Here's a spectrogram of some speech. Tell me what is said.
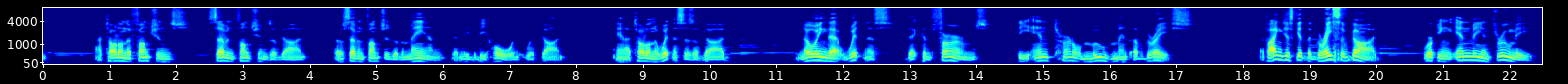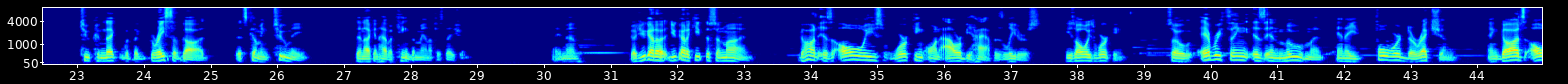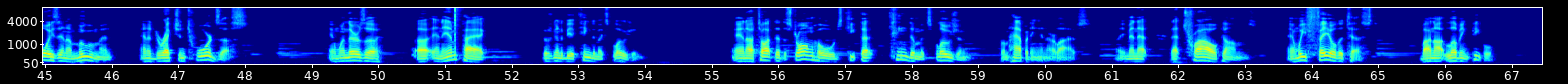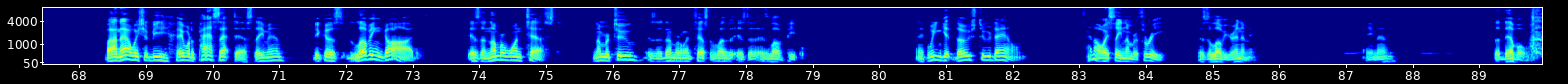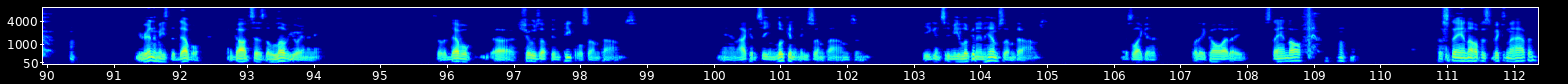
I taught on the functions, seven functions of God, those seven functions of the man that need to be whole with God. And I taught on the witnesses of God, knowing that witness that confirms the internal movement of grace. If I can just get the grace of God working in me and through me to connect with the grace of God that's coming to me, then I can have a kingdom manifestation. Amen. Because you gotta you gotta keep this in mind. God is always working on our behalf as leaders. He's always working. So everything is in movement in a forward direction, and God's always in a movement and a direction towards us. And when there's a uh, an impact, there's going to be a kingdom explosion. And I taught that the strongholds keep that kingdom explosion from happening in our lives. Amen. That, that trial comes and we fail the test by not loving people. By now we should be able to pass that test. Amen. Because loving God is the number one test. Number two is the number one test of love is to is love people. And if we can get those two down, and I always say number three, is to love your enemy. Amen. The devil. your enemy's the devil. And God says to love your enemy. So the devil uh, shows up in people sometimes. And I can see him looking at me sometimes, and he can see me looking at him sometimes. It's like a, what they call it, a standoff. a standoff is fixing to happen.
